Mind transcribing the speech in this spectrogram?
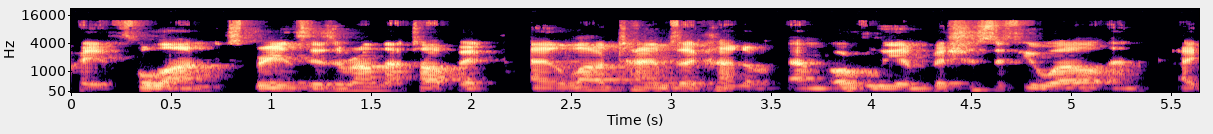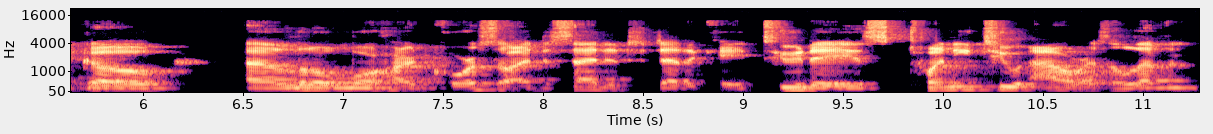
create full on experiences around that topic. And a lot of times I kind of am overly ambitious, if you will, and I go a little more hardcore. So I decided to dedicate two days, 22 hours, 11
